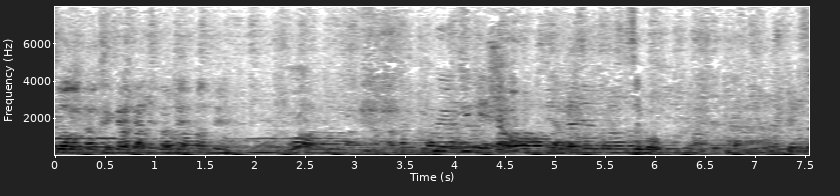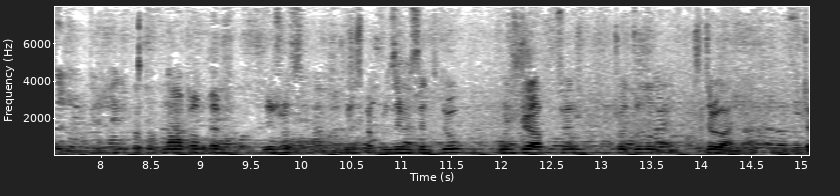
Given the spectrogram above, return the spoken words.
Comme. C'est bon. Non, enfin bref, les gens, j'espère que vous aimez cette vidéo. Moi je vous dis à la prochaine. Ciao tout le monde. C'était Lohan. Ciao.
